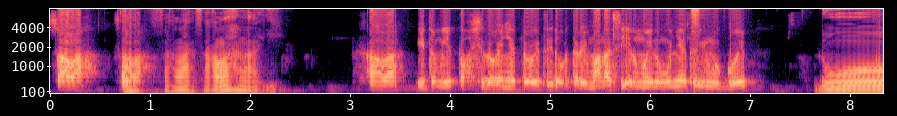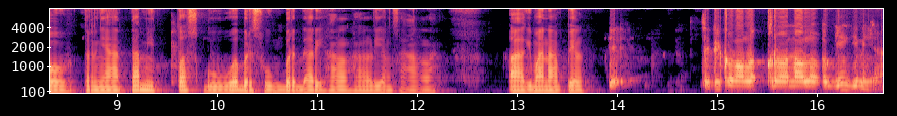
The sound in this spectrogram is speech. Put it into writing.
salah salah Oh, salah, salah lagi. salah itu mitos itu kayaknya tuh itu dapat dari mana sih ilmu ilmunya tuh ilmu gue Duh, ternyata mitos gua bersumber dari hal-hal yang salah. Ah, gimana, Pil? Jadi kronolo- kronologinya gini ya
